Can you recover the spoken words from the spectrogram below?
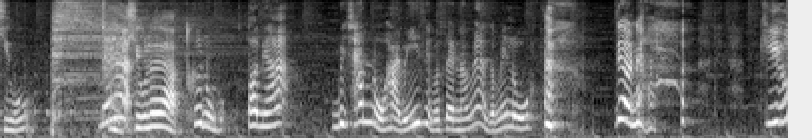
คิ้วแม่ถึงคิ้วเลยอะคือหนูตอนเนี้ยวิชั่นหนูหายไป 20%นะไม่อาจจะไม่รู้ เดี๋ยวนะ คิ้ว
